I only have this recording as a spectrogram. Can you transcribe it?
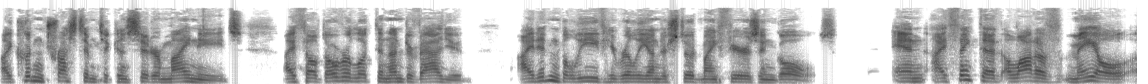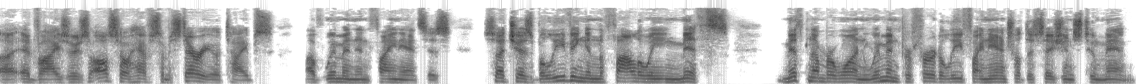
I couldn't trust him to consider my needs. I felt overlooked and undervalued. I didn't believe he really understood my fears and goals. And I think that a lot of male uh, advisors also have some stereotypes of women in finances, such as believing in the following myths. Myth number one women prefer to leave financial decisions to men.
